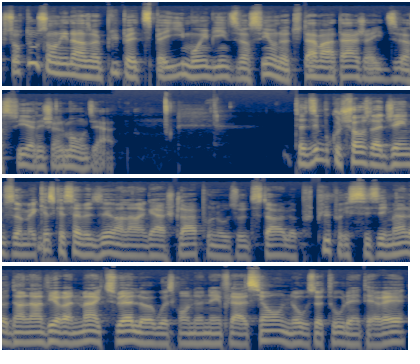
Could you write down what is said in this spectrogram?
Surtout si on est dans un plus petit pays, moins bien diversifié, on a tout avantage à être diversifié à l'échelle mondiale. Tu as dit beaucoup de choses, là, James, mais qu'est-ce que ça veut dire en langage clair pour nos auditeurs, plus, précisément dans l'environnement actuel où est-ce qu'on a une inflation, une hausse de taux d'intérêt,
